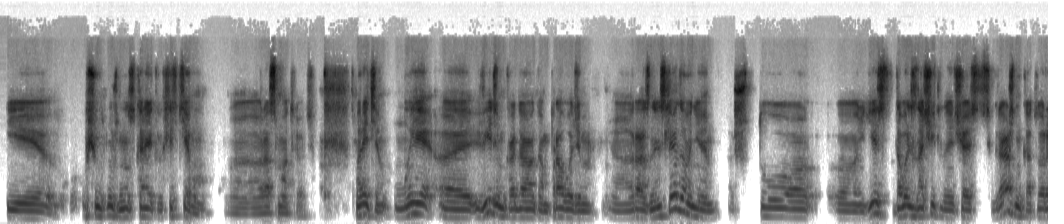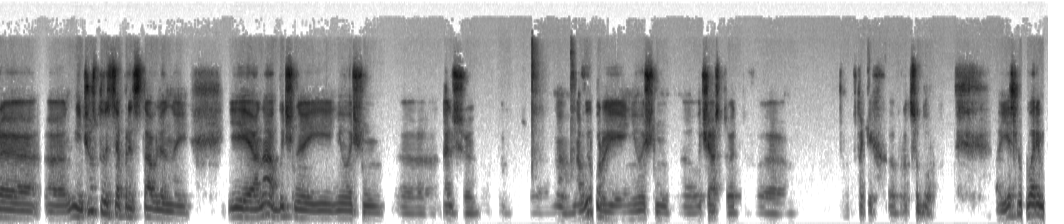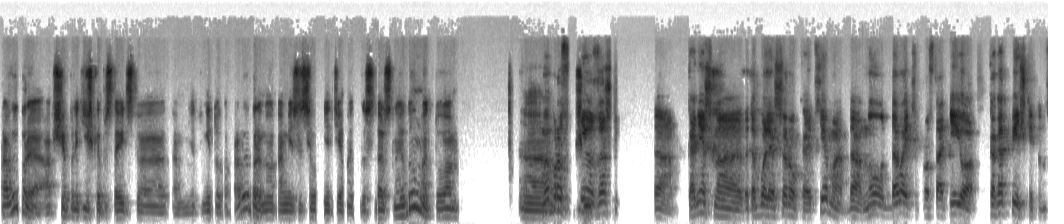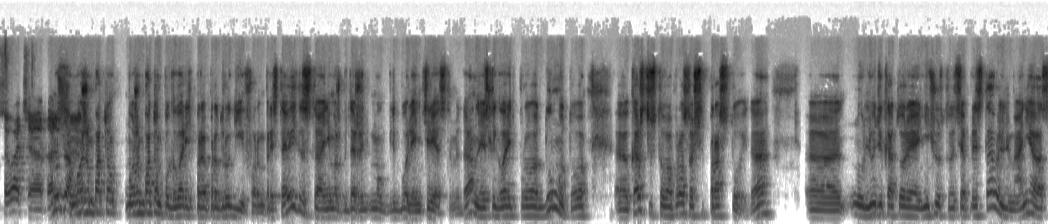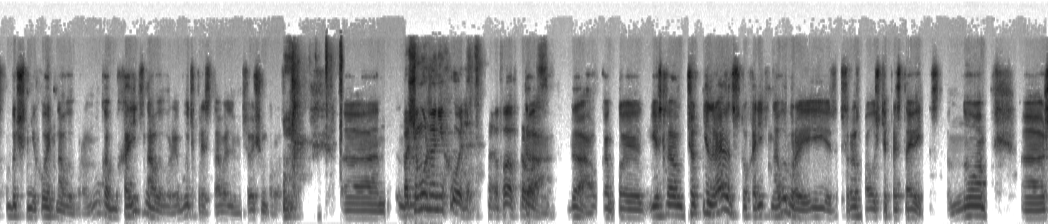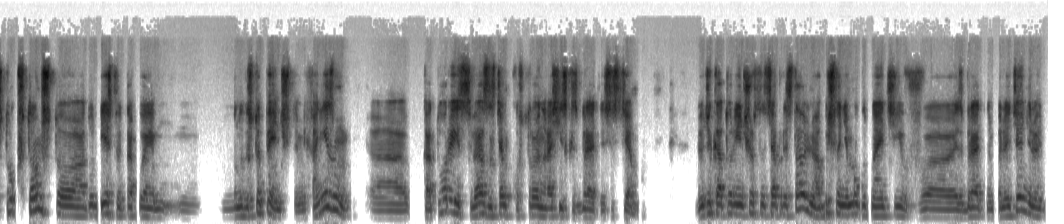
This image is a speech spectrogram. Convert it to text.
и, в общем, нужно ну, скорее как систему э, рассматривать. Смотрите, мы э, видим, когда там проводим э, разные исследования, что э, есть довольно значительная часть граждан, которая э, не чувствует себя представленной, и она обычно и не очень э, дальше на, на выборы и не очень участвует в, в таких процедурах. Если мы говорим про выборы, вообще политическое представительство, там, это не только про выборы, но там, если сегодня тема Государственная Дума, то... Э, мы просто в нее зашли. Да, конечно, это более широкая тема, да, но давайте просто от нее, как от печки танцевать, а дальше... Ну да, можем потом, можем потом поговорить про, про другие формы представительства, они, может быть, даже могут быть более интересными, да, но если говорить про Думу, то э, кажется, что вопрос вообще простой, да, Э, ну, люди, которые не чувствуют себя представленными, они обычно не ходят на выборы. Ну, как бы ходите на выборы и будьте представленными. Все очень просто. Э, Почему же не ходят? Вопрос. Да, да, как бы, если вам что-то не нравится, то ходите на выборы и сразу получите представительство. Но э, штука в том, что тут действует такой многоступенчатый механизм, э, который связан с тем, как устроена российская избирательная система. Люди, которые не чувствуют себя представленными, обычно не могут найти в э, избирательном бюллетене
